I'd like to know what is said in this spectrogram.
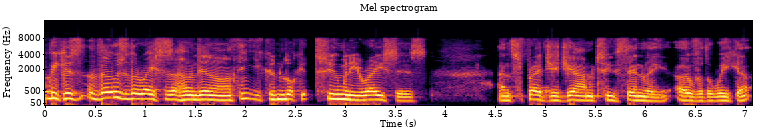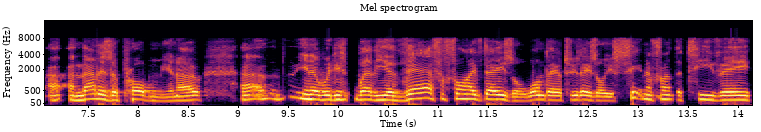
because those are the races I honed in on. I think you can look at too many races and spread your jam too thinly over the weekend, and that is a problem. You know, uh, you know whether you're there for five days or one day or two days, or you're sitting in front of the TV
